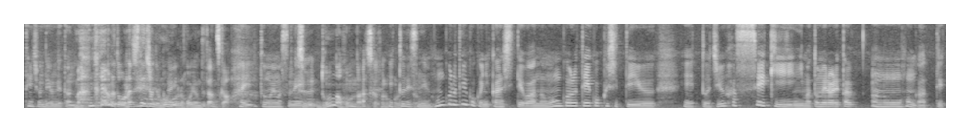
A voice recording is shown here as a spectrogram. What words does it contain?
テンションで読んでた漫画読むのと同じテンションでモンゴルの本読んでたんですか、はい。と思いますね。それどんな本なんですかそのえっとですね、モンゴル帝国に関してはあのモンゴル帝国史っていう、えっと、18世紀にまとめられたあの本があって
